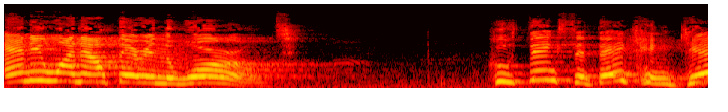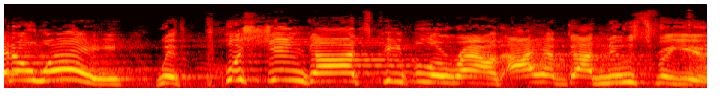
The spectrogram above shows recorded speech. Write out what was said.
Anyone out there in the world who thinks that they can get away with pushing God's people around, I have got news for you.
